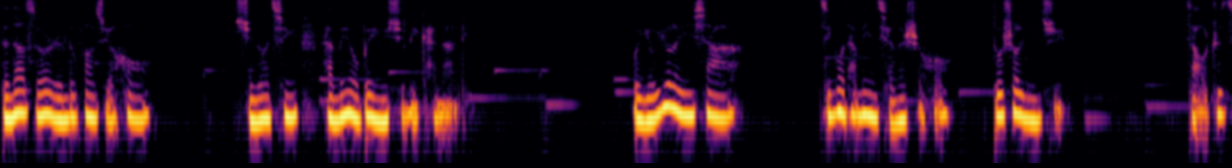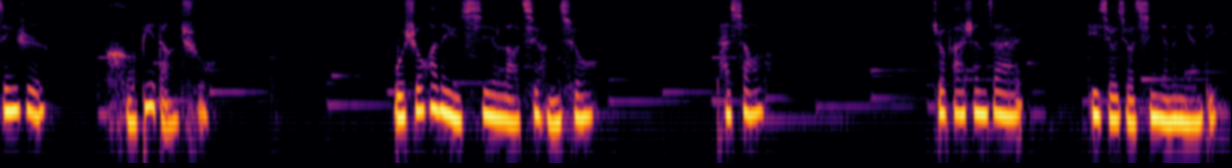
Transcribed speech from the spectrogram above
等到所有人都放学后，许诺清还没有被允许离开那里。我犹豫了一下，经过他面前的时候，多说了一句：“早知今日，何必当初。”我说话的语气老气横秋。他笑了。就发生在一九九七年的年底。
